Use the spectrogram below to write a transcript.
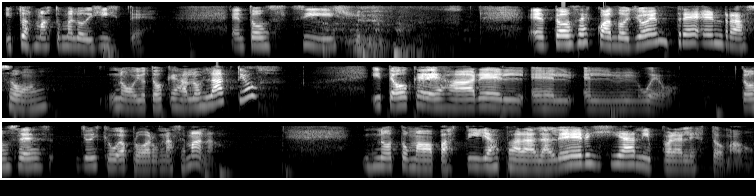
Y tú es más, tú me lo dijiste. Entonces, sí. Entonces, cuando yo entré en razón, no, yo tengo que dejar los lácteos y tengo que dejar el, el, el huevo. Entonces, yo dije que voy a probar una semana. no tomaba pastillas para la alergia ni para el estómago,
